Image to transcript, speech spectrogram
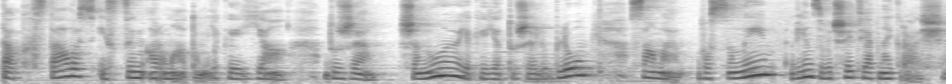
Так сталося і з цим ароматом, який я дуже шаную, який я дуже люблю. Саме восени він звучить як найкраще.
